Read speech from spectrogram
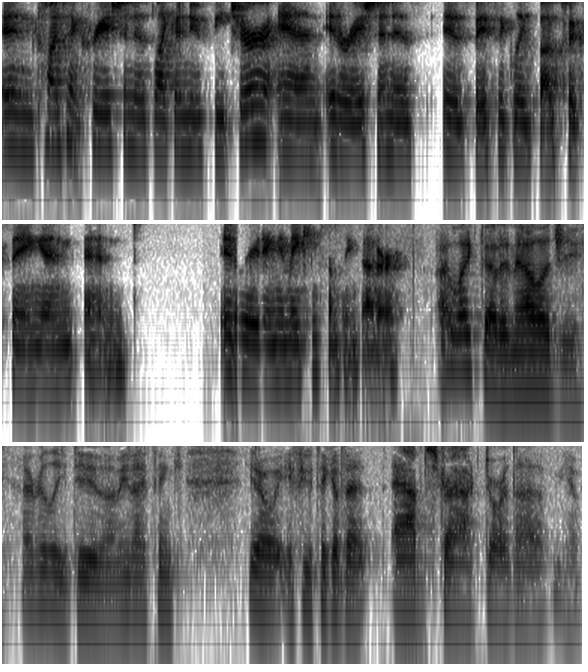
And content creation is like a new feature and iteration is is basically bug fixing and and iterating and making something better. I like that analogy. I really do. I mean, I think you know, if you think of that abstract or the you know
